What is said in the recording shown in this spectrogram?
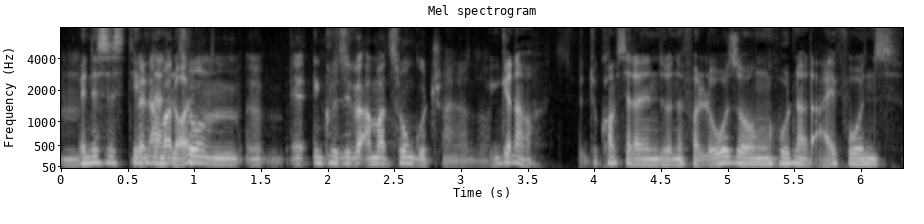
Hm. Wenn das System Wenn dann Amazon, läuft, äh, inklusive Amazon-Gutscheine und so. Genau. Du kommst ja dann in so eine Verlosung, 100 iPhones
